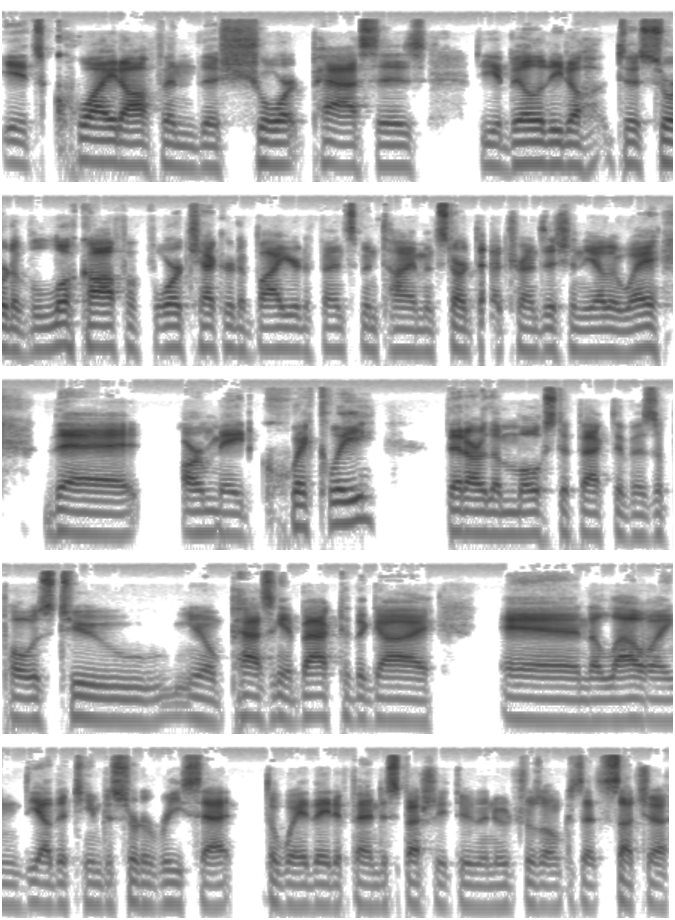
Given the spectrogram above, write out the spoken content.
it's quite often the short passes, the ability to to sort of look off a forechecker to buy your defenseman time and start that transition the other way that are made quickly that are the most effective as opposed to you know passing it back to the guy and allowing the other team to sort of reset the way they defend especially through the neutral zone because that's such a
